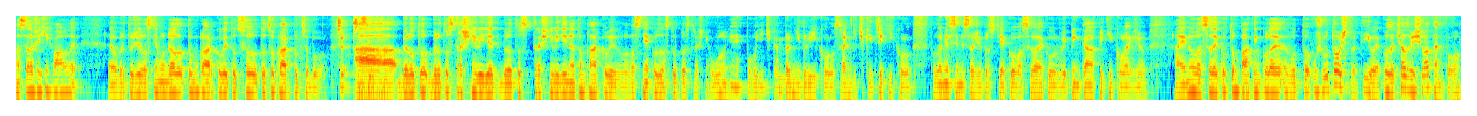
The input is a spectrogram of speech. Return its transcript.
Vasila všichni chválili jo, protože vlastně on dal tomu Clarkovi to, co, to, co Clark potřeboval. A bylo to, bylo to strašně vidět, bylo to strašně vidět na tom Clarkovi, vlastně jako zastoupil strašně uvolně, pohodička, první, druhý kolo, srandičky, třetí kolo. Podle mě si myslel, že prostě jako Vasila jako vypinká v pěti kolech, že? A jenom Vasil jako v tom pátém kole, od to, už od toho čtvrtého, jako začal zvyšovat tempo,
